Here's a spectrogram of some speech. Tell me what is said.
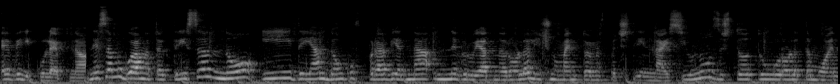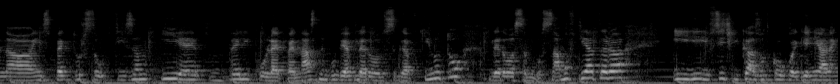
е великолепна. Не само главната актриса, но и Деян Донков прави една невероятна роля. Лично мен той ме впечатли най-силно, защото ролята му е на инспектор с аутизъм и е великолепен. Аз не го бях гледала до сега в киното, гледала съм го само в театъра и всички казват колко е гениален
